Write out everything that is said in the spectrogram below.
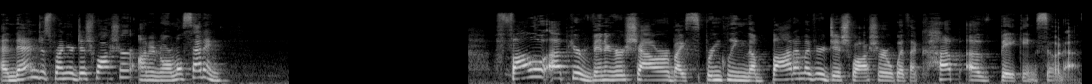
and then just run your dishwasher on a normal setting. Follow up your vinegar shower by sprinkling the bottom of your dishwasher with a cup of baking soda.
